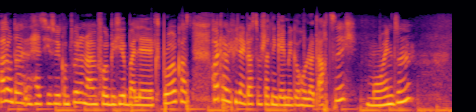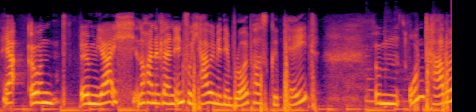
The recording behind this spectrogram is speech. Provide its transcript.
Hallo und ein herzliches Willkommen zu einer neuen Folge hier bei Lex Broadcast. Heute habe ich wieder einen Gast im Stadt, den Gamiger 180. Moinsen. Ja, und ähm, ja, ich noch eine kleine Info. Ich habe mir den Brawl Pass gepaid ähm, und habe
